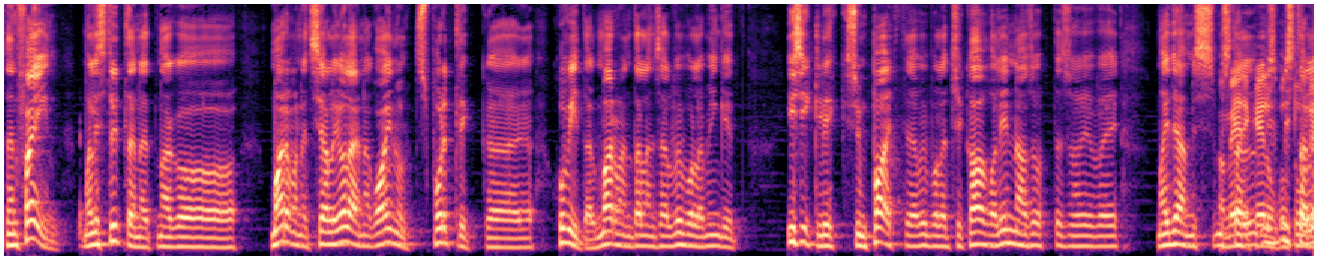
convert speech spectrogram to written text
see on fine, ma lihtsalt ütlen, et nagu ma arvan, et seal ei ole nagu ainult sportlik äh, huvi tal, ma arvan, tal on seal võib-olla mingid isiklik sümpaatia võib-olla Chicago linna suhtes või, või ma ei tea, mis, mis tal, mis, mis tal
